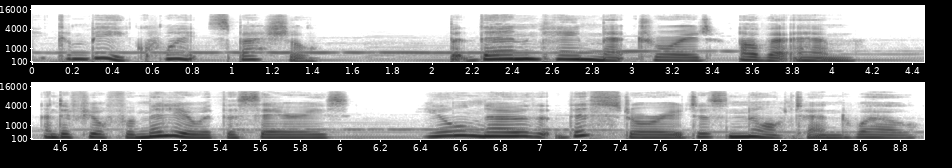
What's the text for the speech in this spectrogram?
it can be quite special. But then came Metroid Other M, and if you're familiar with the series, you'll know that this story does not end well.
